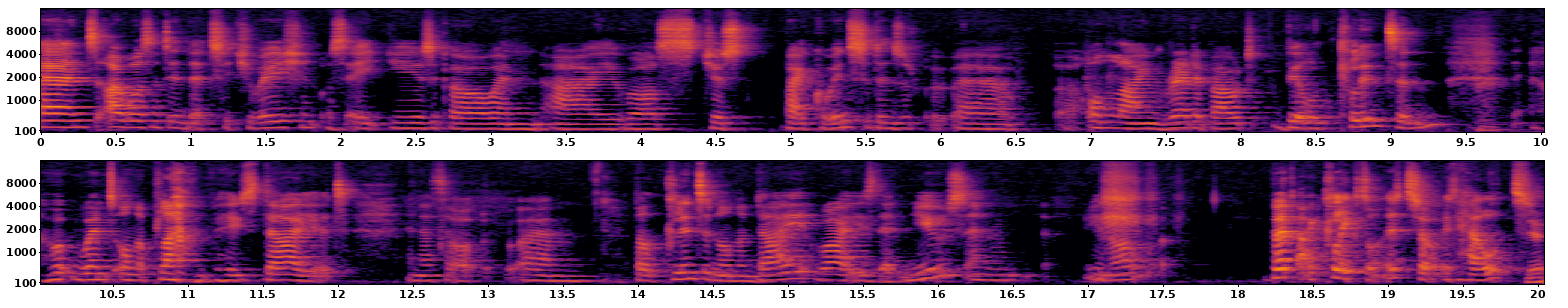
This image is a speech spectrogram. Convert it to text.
And I wasn't in that situation. It was eight years ago, and I was just by coincidence uh, uh, online read about Bill Clinton, who went on a plant-based diet, and I thought, um, Bill Clinton on a diet, why is that news? And you know, but I clicked on it, so it helped. Yeah.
